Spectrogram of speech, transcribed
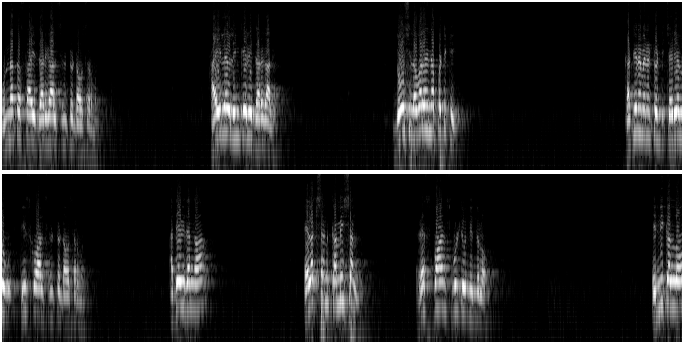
ఉన్నత స్థాయి జరగాల్సినటువంటి అవసరం ఉంది. హై లెవెల్ ఎంక్వైరీ జరగాలి. దోషులు ఎవరైనప్పటికీ కఠినమైనటువంటి చర్యలు తీసుకోవాల్సినటువంటి అవసరం ఉంది. అదేవిధంగా ఎలక్షన్ కమిషన్ రెస్పాన్సిబిలిటీ ఉంది ఇందులో. ఎన్నికల్లో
